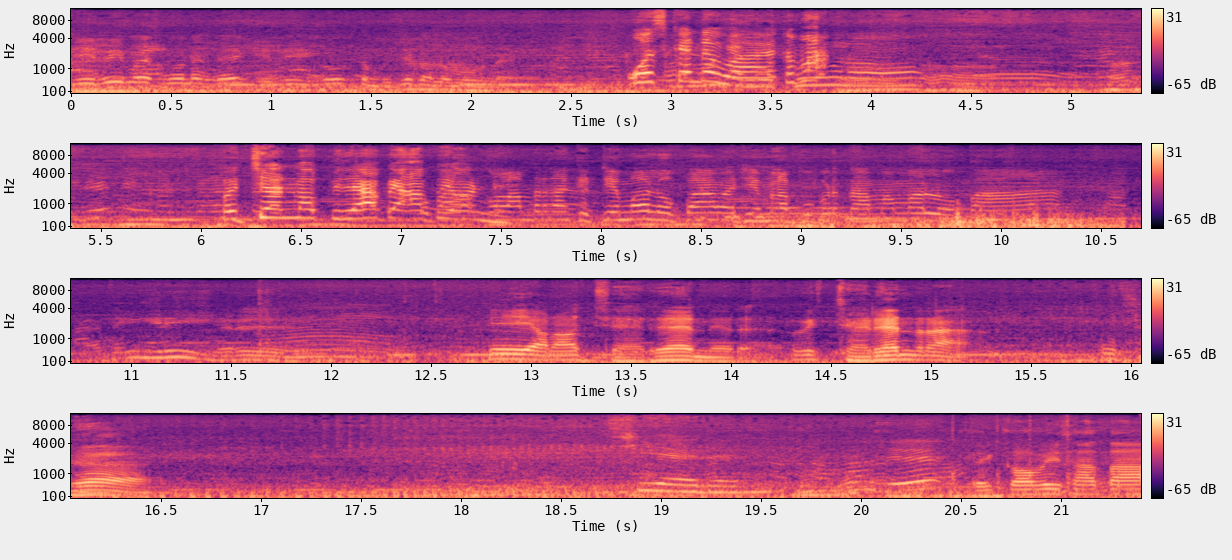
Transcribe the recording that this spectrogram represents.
Kiri mas mau naik kiri. Kau tembusnya kalau mau naik. wis kene wae to pak Ngono. hujan mobil api-api on Kolam renang gede mah lho Pak, dia mlebu pertama mah lho Pak. Iki ngiri. Kiri. Ki ana jaran ya. Ra. Wis jaran ra. Udah. siaran Ekowisata.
